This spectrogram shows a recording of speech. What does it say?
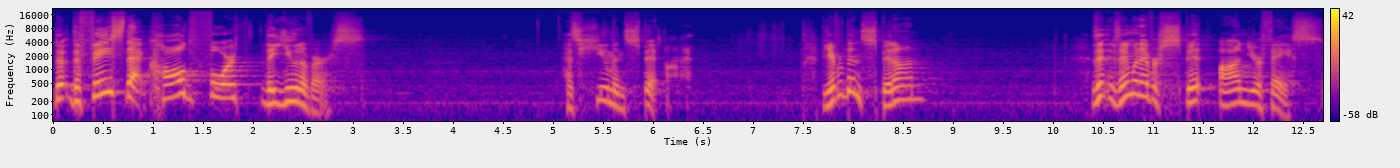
The, the face that called forth the universe has human spit on it. Have you ever been spit on? Has anyone ever spit on your face?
